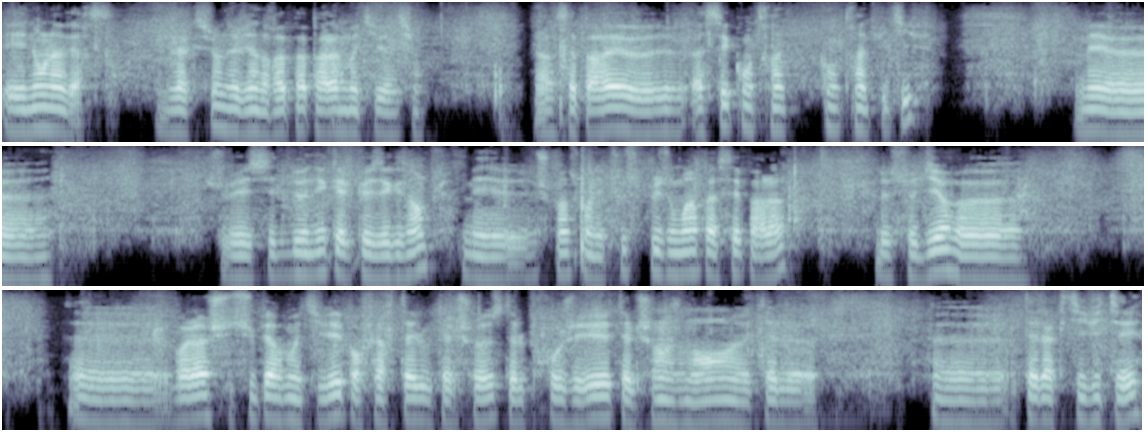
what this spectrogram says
et non l'inverse. L'action ne viendra pas par la motivation. Alors ça paraît assez contre-intuitif, mais euh, je vais essayer de donner quelques exemples, mais euh, je pense qu'on est tous plus ou moins passés par là, de se dire euh, euh, voilà, je suis super motivé pour faire telle ou telle chose, tel projet, tel changement, telle, telle activité.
